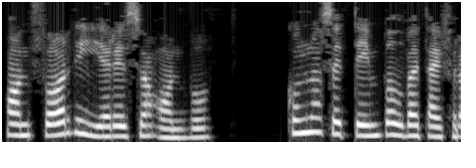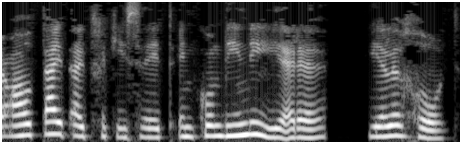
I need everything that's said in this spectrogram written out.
aanvaar die Heere sy aanbod, kom na sy tempel wat hij voor altijd uitgekies het en kom dien die Heere, jylle God,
